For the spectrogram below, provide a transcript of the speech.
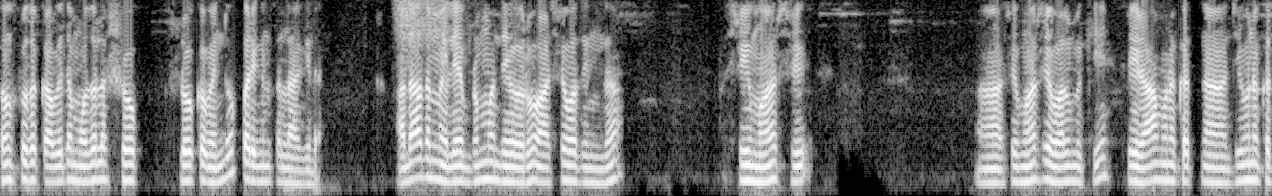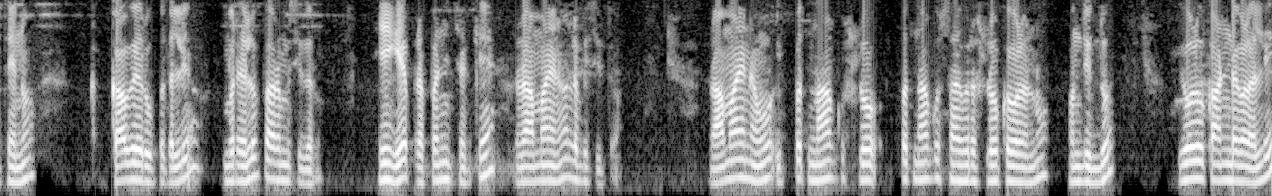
ಸಂಸ್ಕೃತ ಕಾವ್ಯದ ಮೊದಲ ಶ್ಲೋ ಶ್ಲೋಕವೆಂದು ಪರಿಗಣಿಸಲಾಗಿದೆ. ಅದಾದ ಮೇಲೆ ಬ್ರಹ್ಮದೇವರು ಆಶೀರ್ವಾದದಿಂದ ಶ್ರೀ ಮಹರ್ಷಿ ಶ್ರೀ ಮಹರ್ಷಿ ವಾಲ್ಮೀಕಿ ಶ್ರೀರಾಮನ ಕತ್ ಜೀವನ ಕಥೆಯನ್ನು ಕಾವ್ಯ ರೂಪದಲ್ಲಿ ಬರೆಯಲು ಪ್ರಾರಂಭಿಸಿದರು. ಹೀಗೆ ಪ್ರಪಂಚಕ್ಕೆ ರಾಮಾಯಣ ಲಭಿಸಿತು. ರಾಮಾಯಣವು ಇಪ್ಪತ್ನಾಲ್ಕು ಶ್ಲೋ, ಇಪ್ಪತ್ನಾಲ್ಕು ಸಾವಿರ ಶ್ಲೋಕಗಳನ್ನು ಹೊಂದಿದ್ದು ಏಳು ಕಾಂಡಗಳಲ್ಲಿ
